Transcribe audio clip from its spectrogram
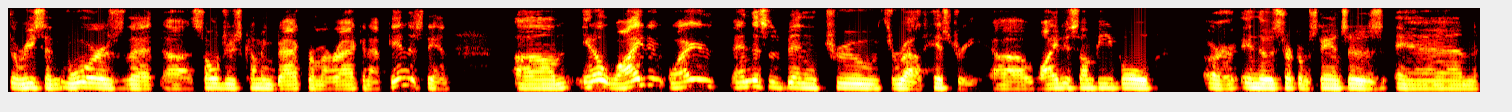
the recent wars that uh, soldiers coming back from Iraq and Afghanistan, um, you know, why do why are and this has been true throughout history. Uh, why do some people are in those circumstances and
